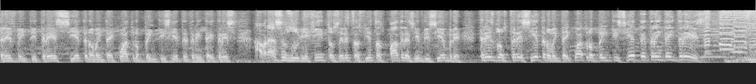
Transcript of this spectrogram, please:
323-794-2733. Abraza a sus viejitos en estas fiestas patrias y en diciembre. 323-794-2733.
